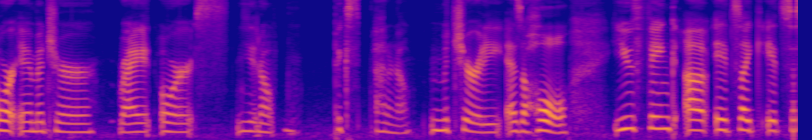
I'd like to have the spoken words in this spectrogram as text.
or immature, right? Or you know, I don't know, maturity as a whole, you think of it's like it's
